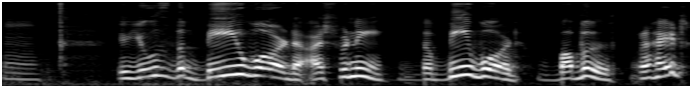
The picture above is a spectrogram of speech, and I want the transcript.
Mm. You use the B word, Ashwini, the B word, bubble, right?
